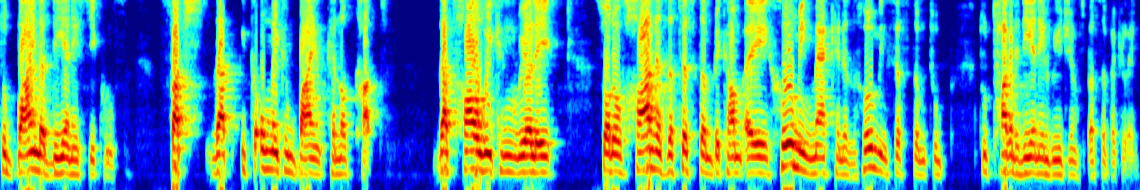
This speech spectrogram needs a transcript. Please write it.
to bind a DNA sequence such that it only can bind, cannot cut. That's how we can really sort of harness the system, become a homing mechanism, homing system to, to target the DNA region specifically.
